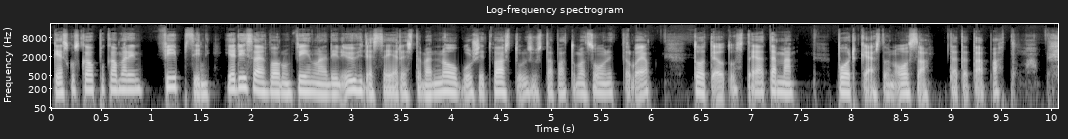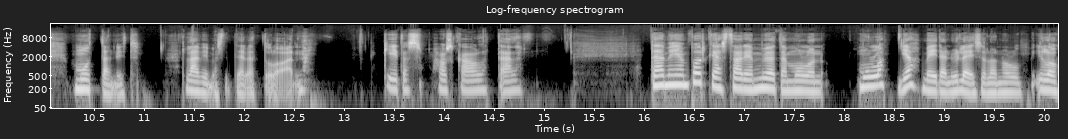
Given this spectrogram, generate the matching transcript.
Keskuskauppakamarin, FIPSin ja Design Forum Finlandin yhdessä järjestämän No Bullshit vastuullisuustapahtuman suunnittelua ja toteutusta. Ja tämä podcast on osa tätä tapahtumaa. Mutta nyt lämpimästi tervetuloa Anna. Kiitos, hauskaa olla täällä. Tämä meidän podcast-sarjan myötä mulla, on, mulla ja meidän yleisöllä on ollut ilo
